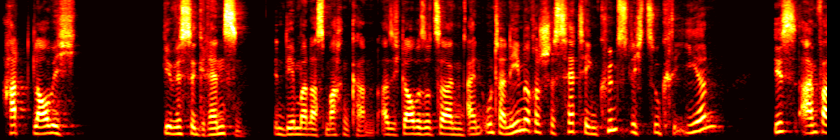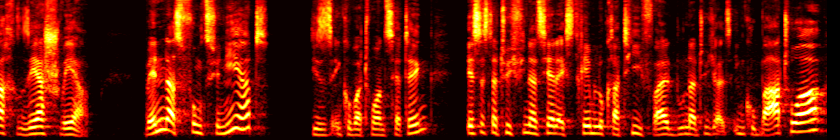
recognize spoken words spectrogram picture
hat, glaube ich, gewisse Grenzen, in denen man das machen kann. Also ich glaube sozusagen, ein unternehmerisches Setting künstlich zu kreieren, ist einfach sehr schwer. Wenn das funktioniert, dieses Inkubatoren-Setting, ist es natürlich finanziell extrem lukrativ, weil du natürlich als Inkubator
